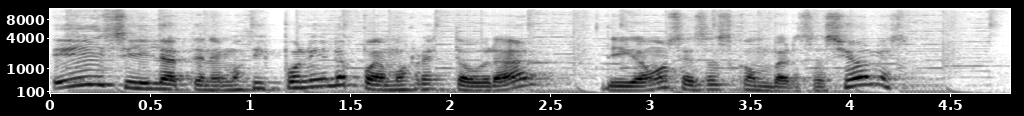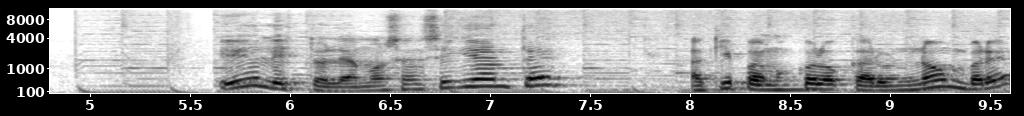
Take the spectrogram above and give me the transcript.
Y si la tenemos disponible podemos restaurar, digamos, esas conversaciones. Y listo, le damos en siguiente. Aquí podemos colocar un nombre,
